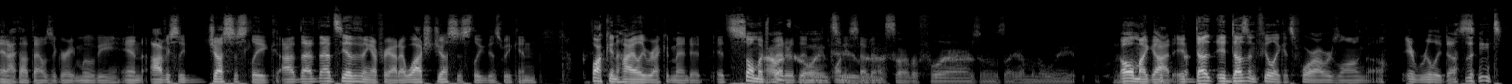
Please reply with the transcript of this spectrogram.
And I thought that was a great movie. And obviously, Justice League. Uh, that, that's the other thing I forgot. I watched Justice League this weekend. Fucking highly recommend it. It's so much I better than twenty seven. I saw the four hours and was like, I'm gonna wait. Oh my god, it does. It doesn't feel like it's four hours long though. It really doesn't.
